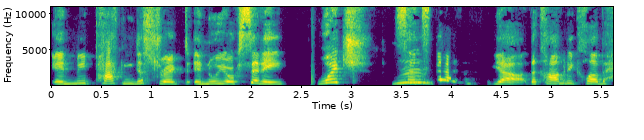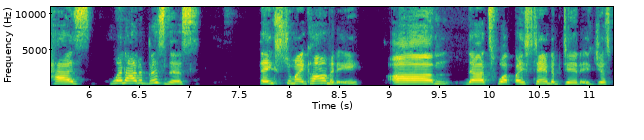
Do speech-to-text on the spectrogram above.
in meatpacking district in new york city which since then yeah the comedy club has went out of business thanks to my comedy. Um that's what my stand-up did. It just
